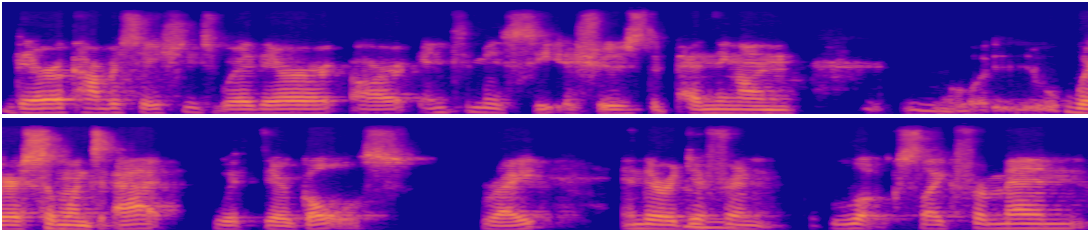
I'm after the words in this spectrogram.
there are conversations where there are intimacy issues depending on where someone's at with their goals, right? And there are Mm. different looks. Like for men,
